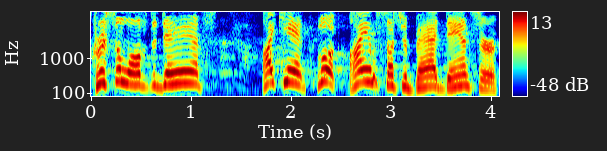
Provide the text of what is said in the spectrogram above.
Krista loves to dance. I can't, look, I am such a bad dancer.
